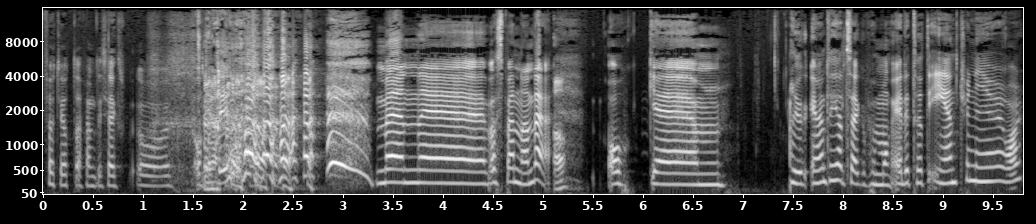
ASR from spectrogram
48, 56 och 80. Men eh, vad spännande. Ja. Och ehm, jag är inte helt säker på hur många, är det 31 traineer i år?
